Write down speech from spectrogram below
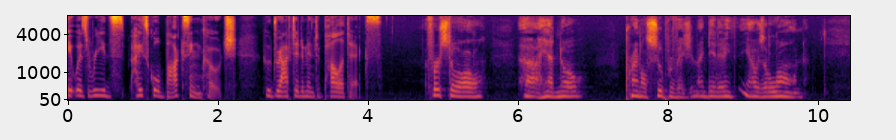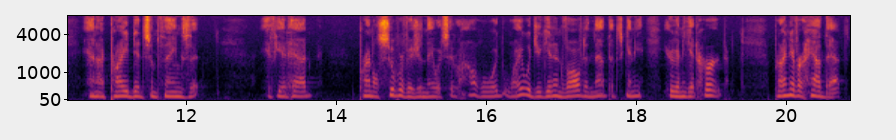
it was Reid's high school boxing coach who drafted him into politics. First of all, uh, I had no parental supervision. I did anything, I was alone. And I probably did some things that if you had had parental supervision, they would say, well, would, why would you get involved in that? That's gonna, you're going to get hurt. But I never had that.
